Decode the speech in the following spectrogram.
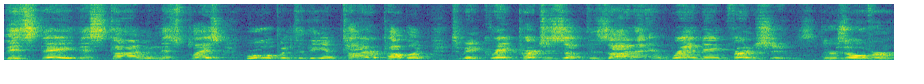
This day, this time, and this place, we're open to the entire public to make great purchases of designer and brand name furnishings. There's over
